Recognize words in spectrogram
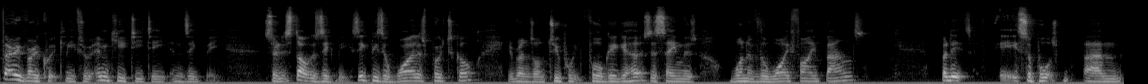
very, very quickly through MQTT and Zigbee. So let's start with Zigbee. Zigbee is a wireless protocol. It runs on 2.4 gigahertz, the same as one of the Wi-Fi bands. But it, it supports um,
